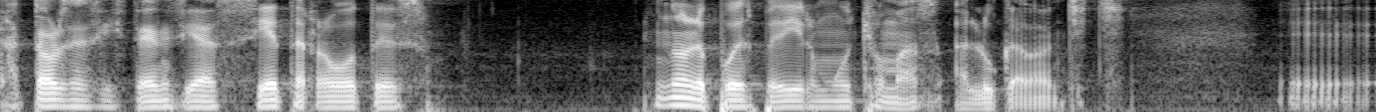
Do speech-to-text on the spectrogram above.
14 asistencias, 7 rebotes. No le puedes pedir mucho más a Luka Doncic. Eh,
